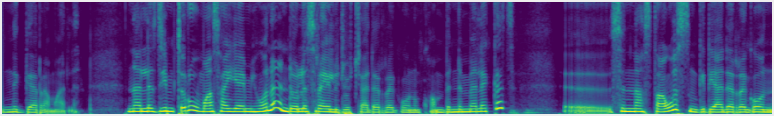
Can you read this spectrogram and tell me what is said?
እንገረማለን። እና ለዚህም ጥሩ ማሳያ የሚሆነ እንደው ለእስራኤል ልጆች ያደረገውን እንኳን ብንመለከት ስናስታውስ እንግዲህ ያደረገውን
